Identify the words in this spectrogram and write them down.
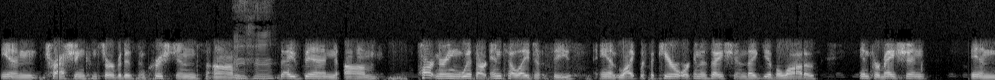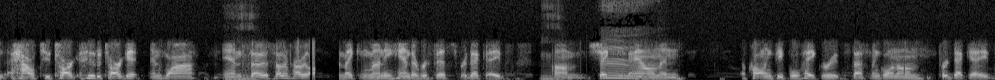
in trashing conservatives and Christians. Um, They've been um, partnering with our intel agencies and, like with the CARE organization, they give a lot of information in how to target, who to target, and why. And so Southern Poverty Law has been making money hand over fist for decades, um, shaking down and calling people hate groups. That's been going on for decades,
